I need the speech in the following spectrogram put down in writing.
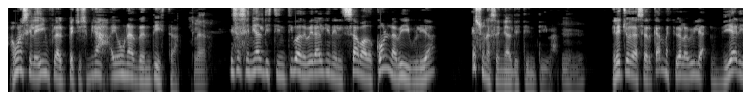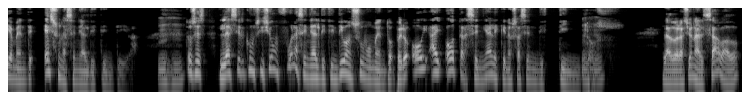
a uno se le infla el pecho y dice, mira, ahí va un adventista. Claro. Esa señal distintiva de ver a alguien el sábado con la Biblia es una señal distintiva. El hecho de acercarme a estudiar la Biblia diariamente es una señal distintiva. Entonces, la circuncisión fue una señal distintiva en su momento, pero hoy hay otras señales que nos hacen distintos. La adoración al sábado,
